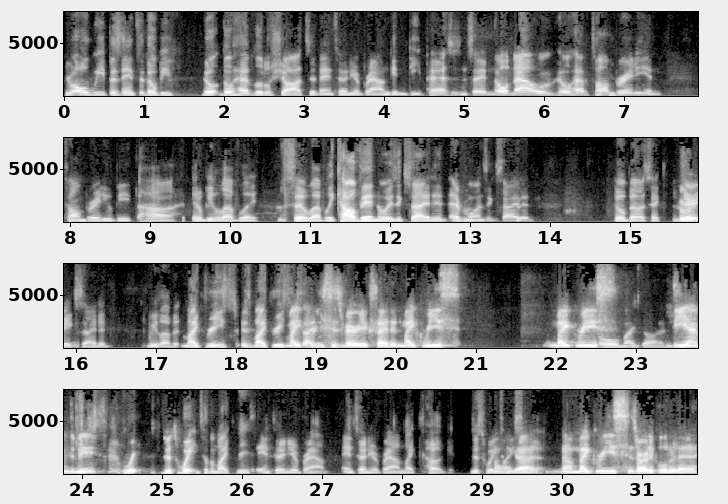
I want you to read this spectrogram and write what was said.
You all weep as Ant- they'll be they'll they'll have little shots of Antonio Brown getting deep passes and saying, "Oh, now he'll have Tom Brady," and Tom Brady will be ah, it'll be lovely, so lovely. Kyle Van Noy's excited. Everyone's excited. Bill Belichick very excited. We love it. Mike Reiss is Mike Reiss Mike excited? Reiss is very excited. Mike Reiss, Mike Reiss Oh my gosh. DM'd me. just wait, just wait until the Mike Reiss Antonio Brown Antonio Brown like hug. Just wait Oh my god! No, Mike Reiss, his article today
